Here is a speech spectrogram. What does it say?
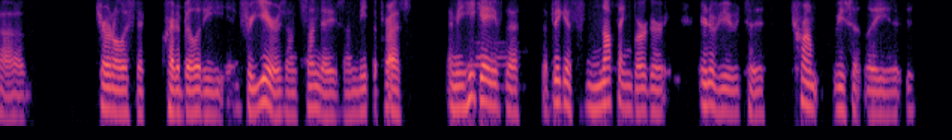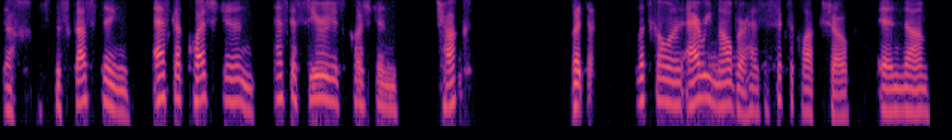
uh, journalistic credibility for years on Sundays on Meet the Press. I mean, he gave the the biggest nothing burger interview to Trump recently. Ugh, it's disgusting. Ask a question. Ask a serious question, Chuck. But uh, let's go on. Ari Melber has a six o'clock show, and um,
